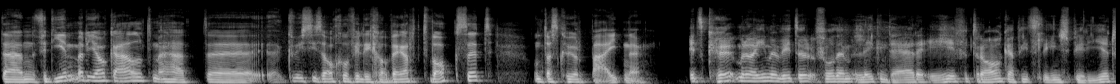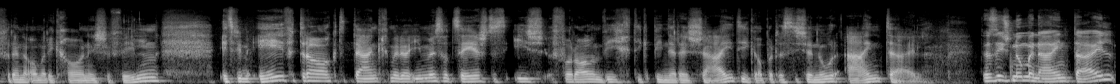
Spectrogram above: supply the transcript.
dann verdient man ja Geld, man hat äh, gewisse Sachen, die vielleicht an Wert wachsen und das gehört beiden. Jetzt hört man ja immer wieder von dem legendären Ehevertrag, ein bisschen inspiriert von einem amerikanischen Film. Jetzt beim Ehevertrag denkt man ja immer so zuerst, das ist vor allem wichtig bei einer Scheidung, aber das ist ja nur ein Teil. Das ist nur ein Teil.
